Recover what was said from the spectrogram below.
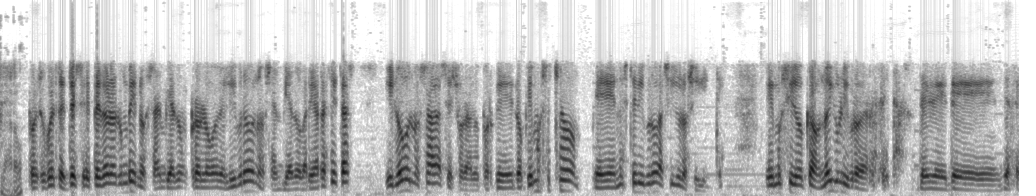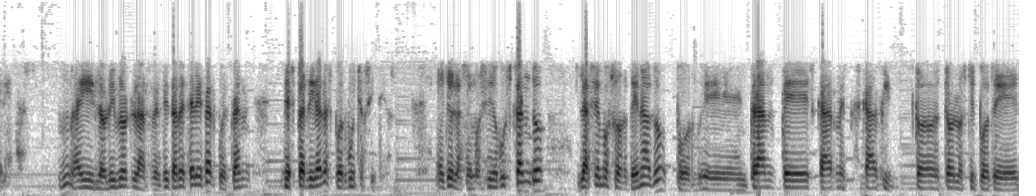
Claro. Por supuesto, entonces eh, Pedro Larumbe nos ha enviado un prólogo del libro, nos ha enviado varias recetas y luego nos ha asesorado, porque lo que hemos hecho en este libro ha sido lo siguiente. Hemos sido, claro, no hay un libro de recetas, de, de, de cerezas. ¿Mm? Ahí los libros, las recetas de cerezas, pues están desperdigadas por muchos sitios. Entonces las hemos ido buscando las hemos ordenado por eh, entrantes, carnes, pescado, en fin, todos los tipos de,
